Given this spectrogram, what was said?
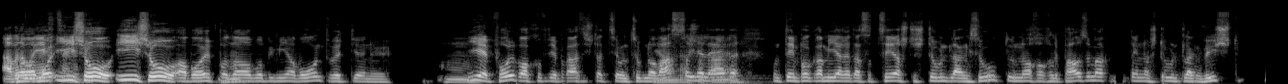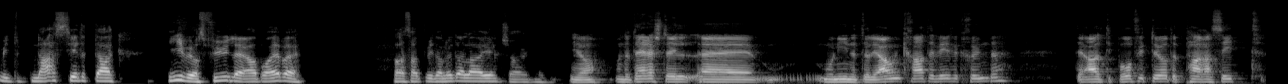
Aber ja, aber ich schon, ich schon, aber jemand Mhm. da, der bei mir wohnt, wird ja nicht. Hm, Ich habe voll Bock auf die Basisstation, zum noch ja, Wasser das reinleeren geil. und dann programmieren, dass er zuerst eine Stunde lang saugt und nachher ein bisschen Pause macht und dann eine Stunde lang wischt, mit nass jeden Tag. Ich würde es fühlen, aber eben, es halt wieder nicht allein entscheiden. Ja, und an dieser Stelle äh, muss ich natürlich auch in KDW verkünden. Der alte Profiteur, der Parasit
